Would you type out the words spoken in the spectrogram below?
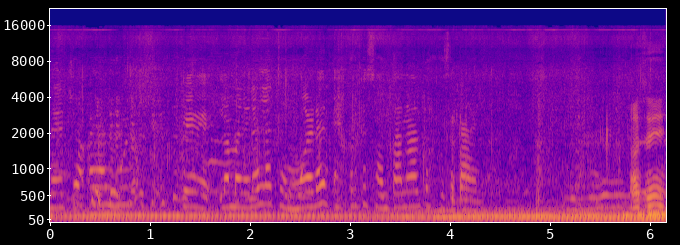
De hecho, hay algunos que la manera en la que mueren es porque son tan altos que se caen. Ah, Así.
